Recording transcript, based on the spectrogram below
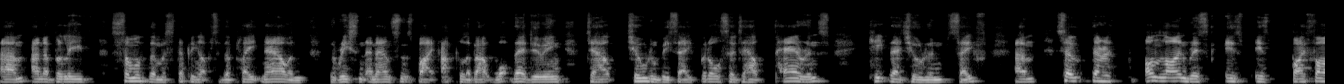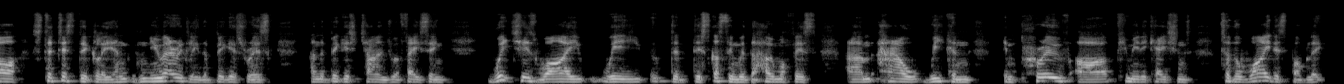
Um, and I believe some of them are stepping up to the plate now. And the recent announcements by Apple about what they're doing to help children be safe, but also to help parents keep their children safe. Um, so there are online risk is is by far statistically and numerically the biggest risk and the biggest challenge we're facing, which is why we discussing with the Home Office um, how we can improve our communications to the widest public,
